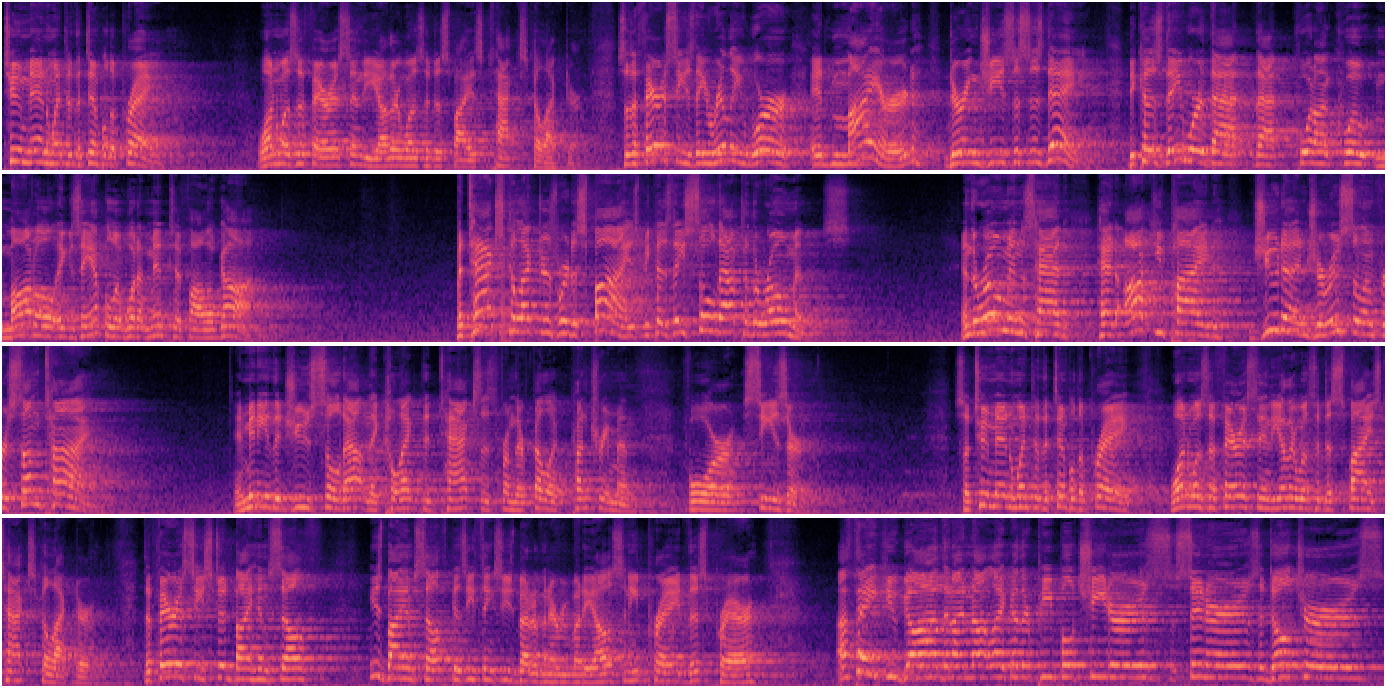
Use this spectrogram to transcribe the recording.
Two men went to the temple to pray. One was a Pharisee, and the other was a despised tax collector. So the Pharisees, they really were admired during Jesus' day because they were that, that quote unquote model example of what it meant to follow God. But tax collectors were despised because they sold out to the Romans. And the Romans had, had occupied Judah and Jerusalem for some time. And many of the Jews sold out and they collected taxes from their fellow countrymen for Caesar. So two men went to the temple to pray. One was a Pharisee and the other was a despised tax collector. The Pharisee stood by himself. He's by himself because he thinks he's better than everybody else, and he prayed this prayer I thank you, God, that I'm not like other people, cheaters, sinners, adulterers.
